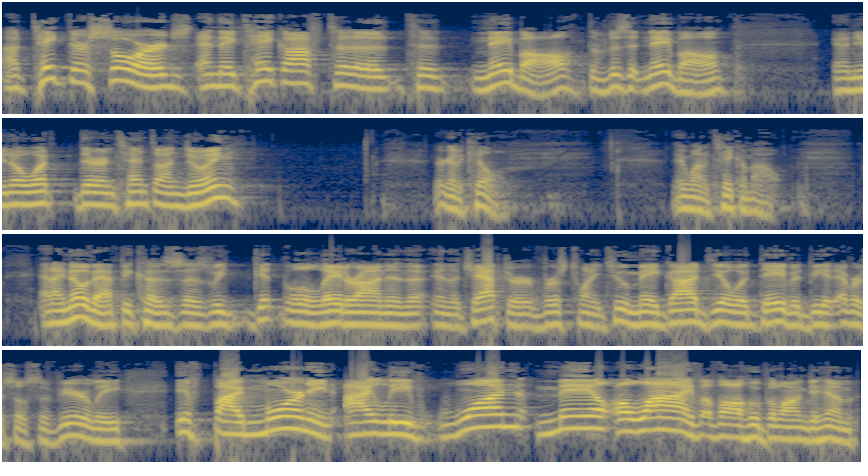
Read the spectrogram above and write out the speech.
uh, take their swords and they take off to, to Nabal, to visit Nabal. And you know what they're intent on doing? They're going to kill him. They want to take him out. And I know that because as we get a little later on in the, in the chapter, verse 22, may God deal with David, be it ever so severely, if by morning I leave one male alive of all who belong to him.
